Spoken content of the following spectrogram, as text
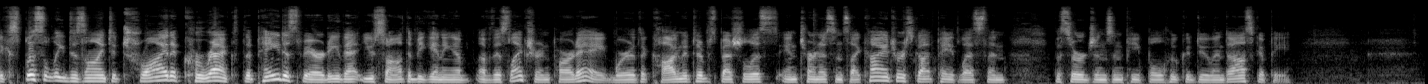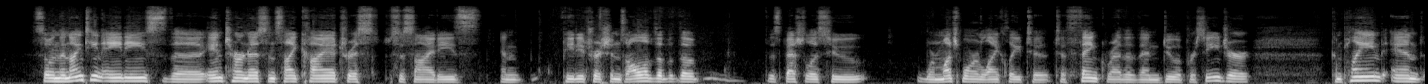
explicitly designed to try to correct the pay disparity that you saw at the beginning of, of this lecture in Part A, where the cognitive specialists, internists, and psychiatrists got paid less than the surgeons and people who could do endoscopy. So in the 1980s, the internists and psychiatrist societies and pediatricians, all of the, the, the specialists who were much more likely to, to think rather than do a procedure, complained and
